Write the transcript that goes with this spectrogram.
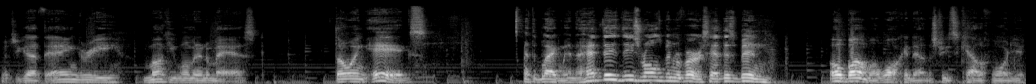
But you got the angry monkey woman in a mask throwing eggs at the black man. Now, had these, these roles been reversed, had this been Obama walking down the streets of California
